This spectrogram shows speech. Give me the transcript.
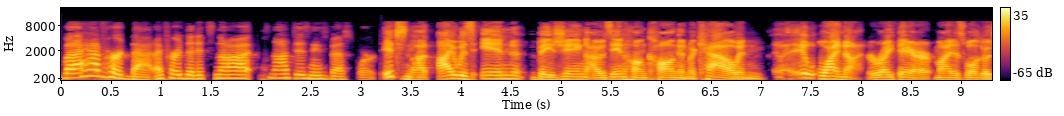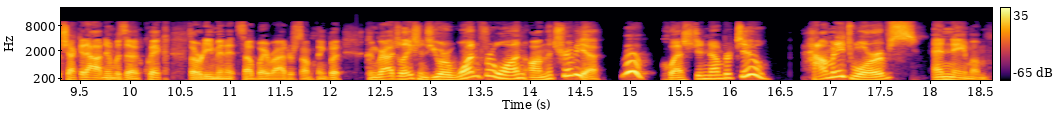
But I have heard that. I've heard that it's not it's not Disney's best work. It's not. I was in Beijing, I was in Hong Kong and Macau, and it, why not? Right there, might as well go check it out. And it was a quick 30 minute subway ride or something. But congratulations, you are one for one on the trivia. Woo! Question number two How many dwarves and name them?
